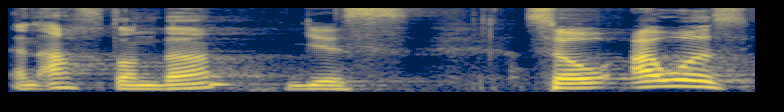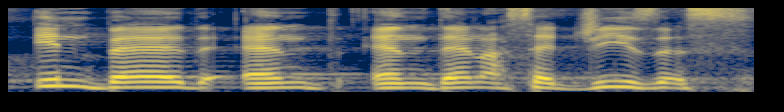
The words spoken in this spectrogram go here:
en aftonbön. Yes. So I was in bed, and and then I said, Jesus,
